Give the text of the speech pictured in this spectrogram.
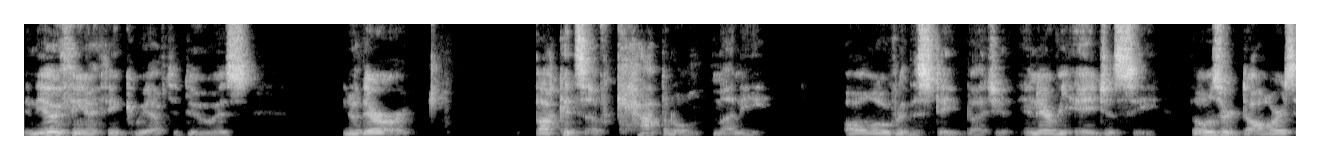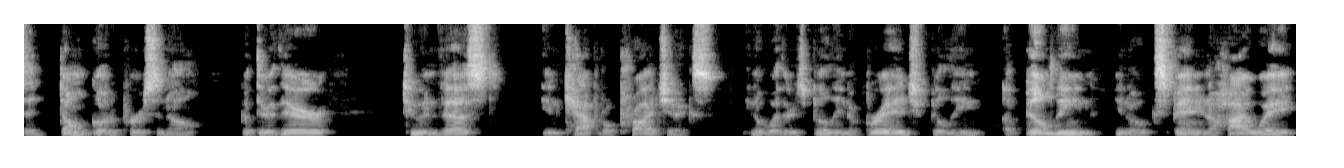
and the other thing i think we have to do is you know there are buckets of capital money all over the state budget in every agency. Those are dollars that don't go to personnel but they're there to invest in capital projects you know whether it's building a bridge building a building you know expanding a highway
